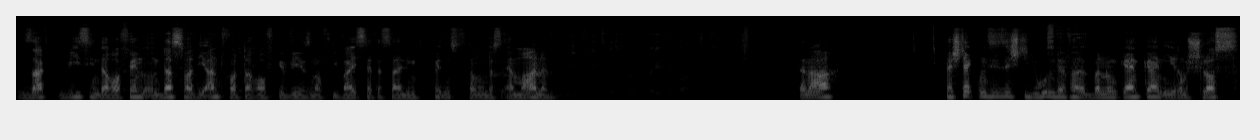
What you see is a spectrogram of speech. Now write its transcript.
sagt, wies ihn darauf hin. Und das war die Antwort darauf gewesen, auf die Weisheit des heiligen Propheten und das Ermahnen. Danach versteckten sie sich, die Juden der Banu Genka, in ihrem Schloss.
